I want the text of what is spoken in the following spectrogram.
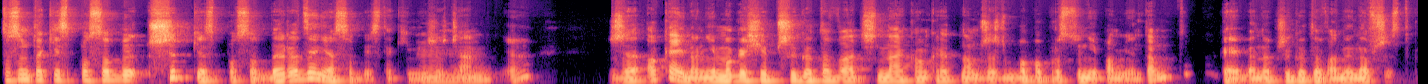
to są takie sposoby, szybkie sposoby radzenia sobie z takimi mm -hmm. rzeczami, nie? Że okay, no nie mogę się przygotować na konkretną rzecz, bo po prostu nie pamiętam, to okej, okay, będę przygotowany na wszystko.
